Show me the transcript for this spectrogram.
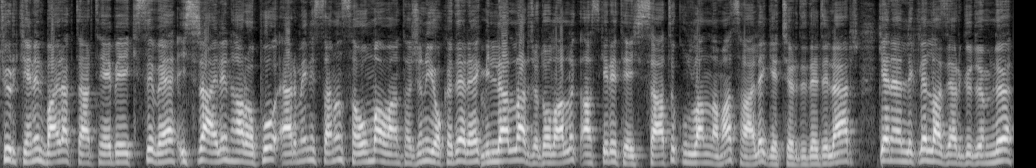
Türkiye'nin Bayraktar TB2'si ve İsrail'in Harop'u Ermenistan'ın savunma avantajını yok ederek milyarlarca dolarlık askeri teçhizatı kullanılamaz hale getirdi dediler. Genellikle lazer güdümlü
